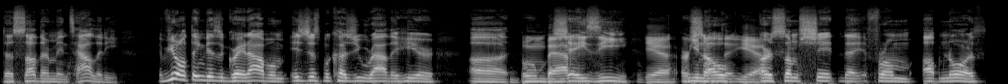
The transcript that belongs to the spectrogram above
the southern mentality. If you don't think this is a great album, it's just because you rather hear uh boom bap Jay Z, yeah or you know, yeah or some shit that from up north.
